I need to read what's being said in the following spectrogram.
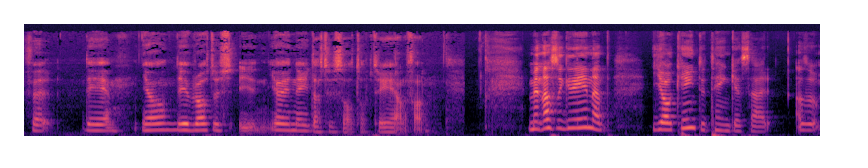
För det, ja, det är bra att du, jag är nöjd att du sa topp tre i alla fall. Men alltså grejen är att jag kan ju inte tänka så här, alltså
